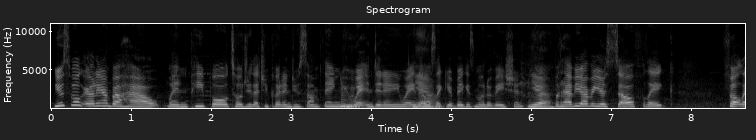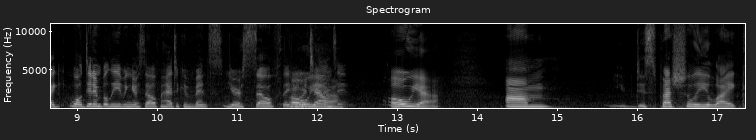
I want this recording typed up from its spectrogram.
You spoke earlier about how when people told you that you couldn't do something, you Mhm. went and did it anyway. That was like your biggest motivation. Yeah. But have you ever yourself like felt like well didn't believe in yourself and had to convince yourself that you Oh, were yeah. talented? Oh yeah. Um you- especially like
